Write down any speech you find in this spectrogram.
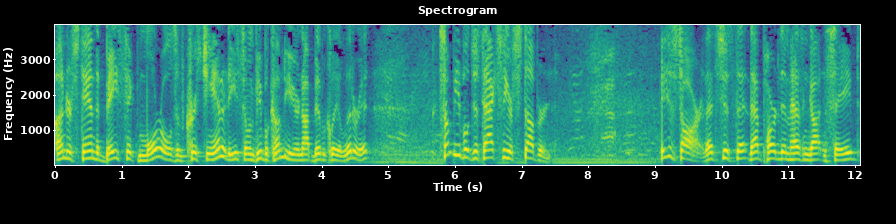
understand the basic morals of Christianity. So when people come to you, you're not biblically illiterate. Some people just actually are stubborn. They just are. That's just that, that part of them hasn't gotten saved.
